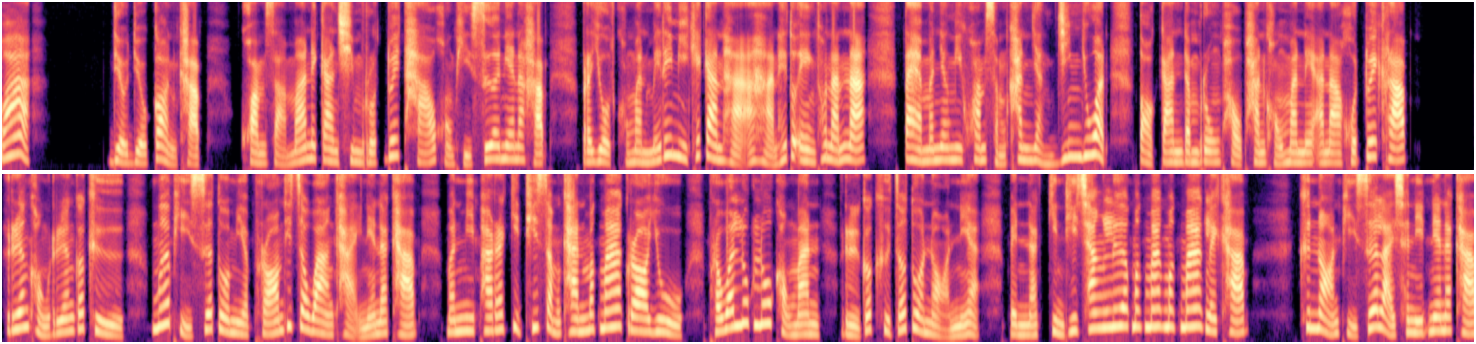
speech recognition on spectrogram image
ว่า เดี๋ยวเดี๋ยวก่อนครับ ความสามารถในการชิมรสด้วยเท้าของผีเสื้อเนี่ยนะครับ ประโยชน์ของมันไม่ได้มีแค่การหาอาหารให้ตัวเองเท่านั้นนะ แต่มันยังมีความสำคัญอย่างยิ่งยวด ต่อการดำรงเผ่าพันธุ์ของมันในอนาคตด้วยครับ เรื่องของเรื่องก็คือ เมื่อผีเสื้อตัวเมียพร้อมที่จะวางไข่เนี่ยนะครับ มันมีภารกิจที่สำคัญมากๆรออยู่ เพราะว่าลูกๆของมัน หรือก็คือเจ้าตัวหนอนเนี่ย เป็นนักกินที่ช่างเลือกมากๆๆๆเลยครับ คือหนอนผีเสื้อหลายชนิดเนี่ยนะครับ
